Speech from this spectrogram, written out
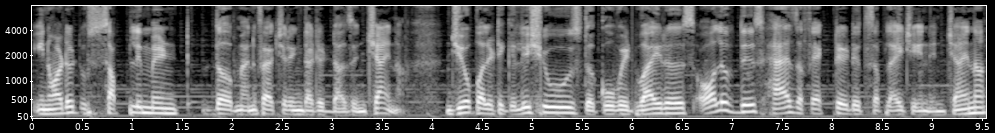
in order to supplement the manufacturing that it does in China. Geopolitical issues, the COVID virus, all of this has affected its supply chain in China,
